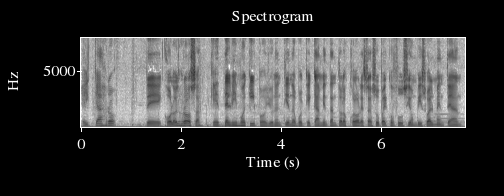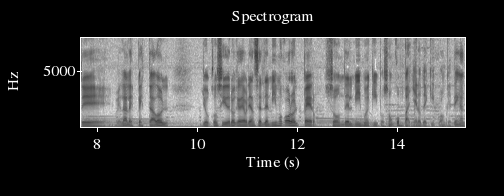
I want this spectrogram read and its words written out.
el carro de color rosa, que es del mismo equipo, yo no entiendo por qué cambian tanto los colores, esto es súper confusión visualmente ante el espectador. Yo considero que deberían ser del mismo color, pero son del mismo equipo, son compañeros de equipo, aunque tengan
